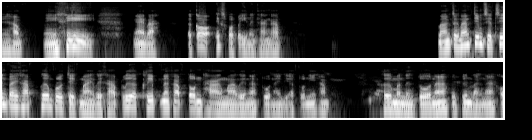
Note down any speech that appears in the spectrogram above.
นี่ครับ นี่ ง่ายละแล้วก็ export ไปอีกหนึ่งครั้งครับ หลังจากนั้นจิ้มเสร็จสิ้นไปครับ เพิ่มโปรเจกต์ใหม่เลยครับ เลือกคลิปนะครับ ต้นทางมาเลยนะ ตัวไหนดีเอาตัวนี้ครับ เพิ่มมาหนึ่งตัวนะเป็นพื้นหลังนะ ขอ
